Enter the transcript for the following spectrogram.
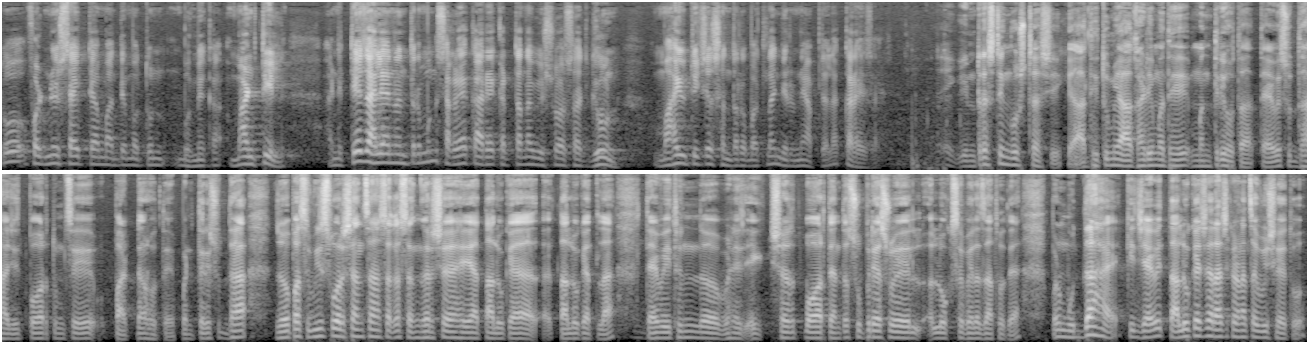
तो फडणवीस साहेब त्या माध्यमातून भूमिका मांडतील. आणि ते झाल्यानंतर मग सगळ्या कार्यकर्त्यांना विश्वासात घेऊन महायुतीच्या संदर्भातला निर्णय आपल्याला करायचा आहे. एक इंटरेस्टिंग गोष्ट अशी की आधी तुम्ही आघाडीमध्ये मंत्री होता त्यावेळी सुद्धा अजित पवार तुमचे पार्टनर होते. पण तरी सुद्धा जवळपास वीस वर्षांचा हा सगळा संघर्ष आहे या तालुक्या तालुक्यातला. त्यावेळी इथून म्हणजे एक शरद पवार त्यानंतर सुप्रिया सुळे लोकसभेला जात होत्या. पण मुद्दा आहे की ज्यावेळी तालुक्याच्या राजकारणाचा विषय येतो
